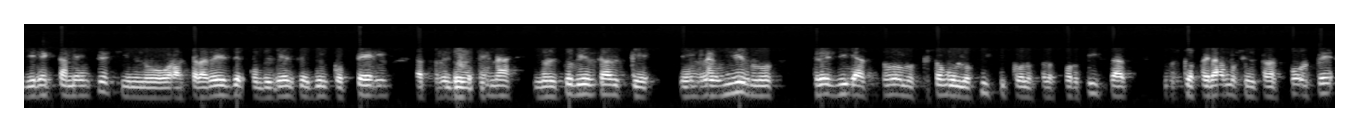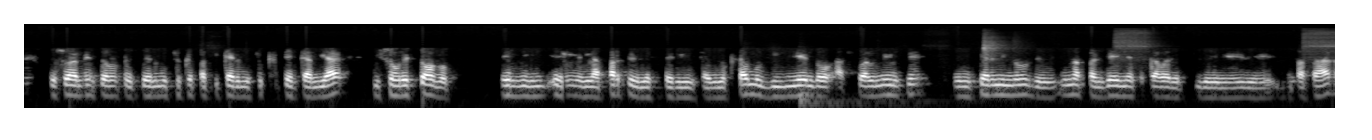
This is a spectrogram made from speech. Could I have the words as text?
directamente, sino a través de convivencia de un cóctel, a través de una cena, donde tú bien sabes que en reunirlos tres días, todos los que somos logísticos, los transportistas, los que operamos el transporte, pues solamente vamos a tener mucho que platicar mucho que cambiar, y sobre todo en, en, la parte de la experiencia, de lo que estamos viviendo actualmente en términos de una pandemia que acaba de, de pasar,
